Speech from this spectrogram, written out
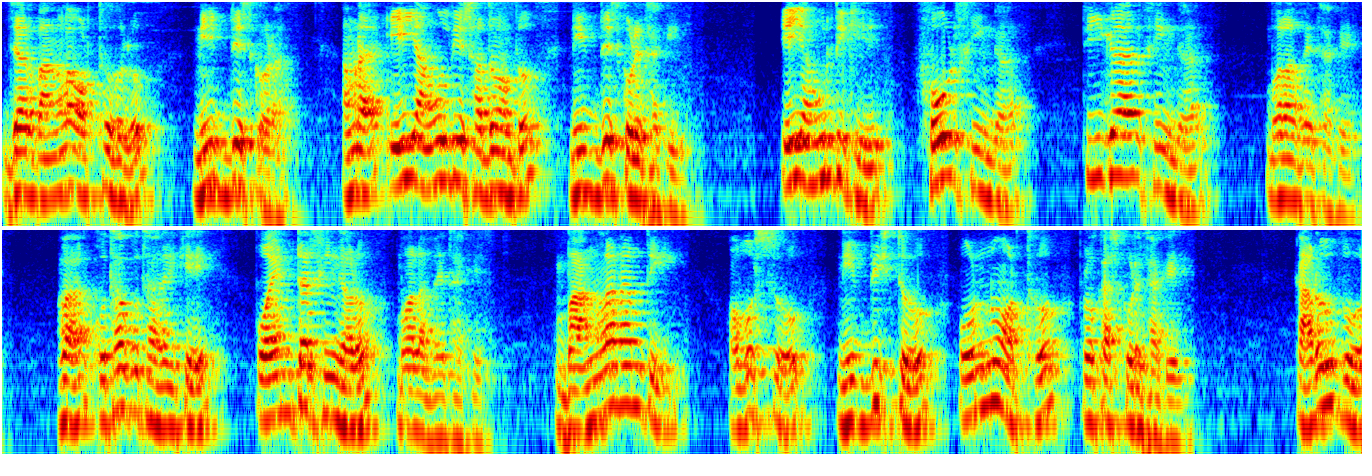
যার বাংলা অর্থ হলো নির্দেশ করা। আমরা এই আঙুল দিয়ে সাধারণত নির্দেশ করে থাকি। এই আঙুলটিকে ফোর ফিঙ্গার টিগার ফিঙ্গার বলা হয়ে থাকে। আবার কোথাও কোথাও একে পয়েন্টার ফিঙ্গারও বলা হয়ে থাকে। বাংলা নামটি অবশ্য নির্দিষ্ট অন্য অর্থ প্রকাশ করে থাকে। কারও উপর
